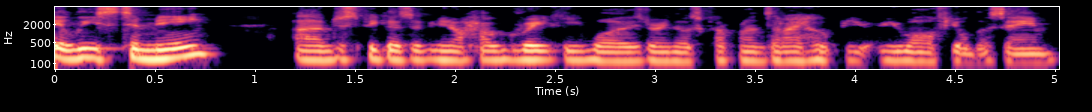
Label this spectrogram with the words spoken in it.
at least to me, um, just because of you know how great he was during those cup runs, and I hope you you all feel the same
